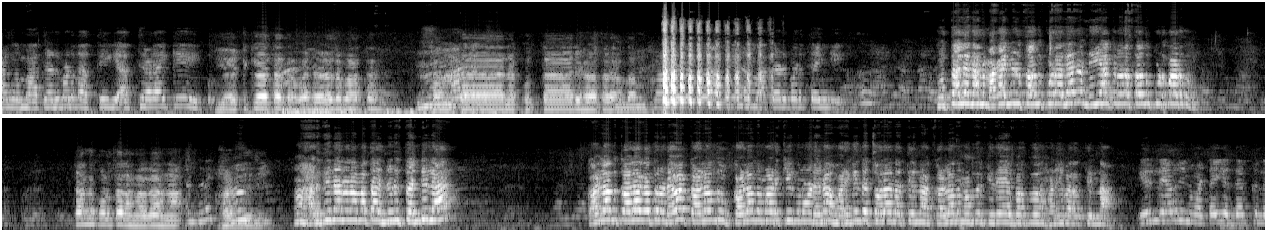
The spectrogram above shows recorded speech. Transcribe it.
ಹಂಗ ಮಾತಾಡ್ಬಾರ್ದು ಅತ್ತಿಗೆ ಅತ್ತ ಹೇಳಾಕಿ ಎಷ್ಟ್ ಕೇಳ್ತದವ ಹೇಳಿದ್ರ ಬಾತ ಸಂತಾನ ಕುತ್ತಾಲಿ ಹೇಳ್ತಾಳ ಎಲ್ಲ ಮಾತಾಡ್ಬಾರ್ದು ತಂಗಿ. ಕುತ್ತಾಲೆ ನನ್ನ ಮಗ ನೀನು ತಂದು ಕೊಡಲ್ಲ ನೀ ಯಾಕೆ ತಂದು ಕೊಡಬಾರ್ದು? ತಂದು ಕೊಡ್ತಾನ ಮಗ ನಾ ಹಡ್ದಿದಿ ಹಡ್ದಿನ ಮತ್ತ ನಿನ್ನ ತಂದಿಲ್ಲ? ಕಳ್ಳಂದು ಕಳ್ಳಾಗತ್ತ ನೋಡಿ ಕಳ್ಳಂದು ಕಳ್ಳಂದು ಮಾಡ್ಕಿಂಗ್ ನೋಡಿ ನಾ ಹೊರಗಿಂದ ಚಲೋ ತಿನ್ನ ಕಳ್ಳಂದು ಮಾಡಿದ್ರೆ ಕಿದೇ ಬರ್ತದ ಹಣಿ ಬರತ್ತಿನ್ನ ಇರ್ಲಿ ಅವ್ರ ನಿನ್ ಹೊಟ್ಟೆಗೆ ದಕ್ಕಲ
